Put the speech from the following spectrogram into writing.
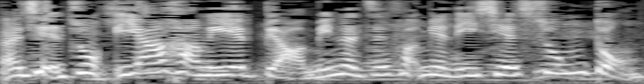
而且中央行里也表明了这方面的一些松动。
